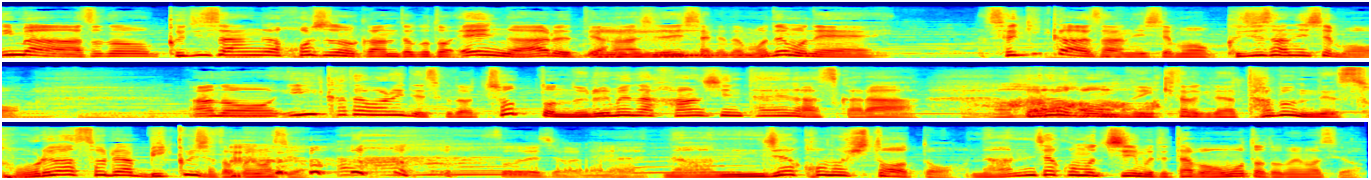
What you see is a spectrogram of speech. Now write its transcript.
今、その、久慈さんが星野監督と縁があるっていう話でしたけども、でもね、関川さんにしても、久慈さんにしても、あの、言い方悪いですけど、ちょっとぬるめな阪神タイガースから、ドラゴンズに来た時には多分ね、それはそれはびっくりしたと思いますよ。そうでしょうね。なんじゃこの人と、なんじゃこのチームって多分思ったと思いますよ。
